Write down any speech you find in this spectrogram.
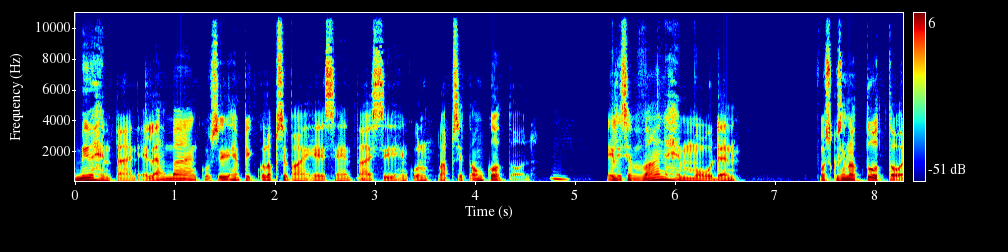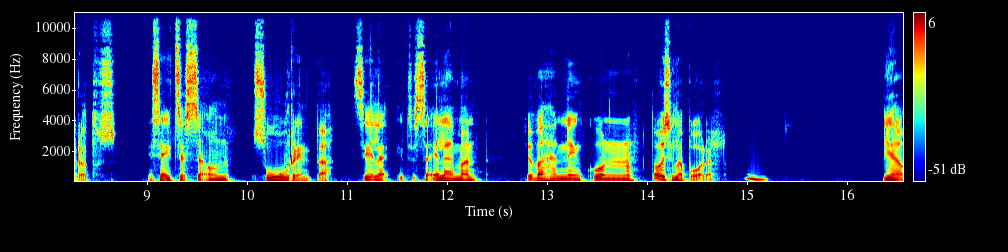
myöhempään elämään kuin siihen pikkulapsivaiheeseen tai siihen, kun lapset on kotona. Mm. Eli se vanhemmuuden, voisiko sanoa tuotto-odotus, niin se itse asiassa on suurinta siellä itse asiassa elämän jo vähän niin kuin toisella puolella. Mm. Ja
